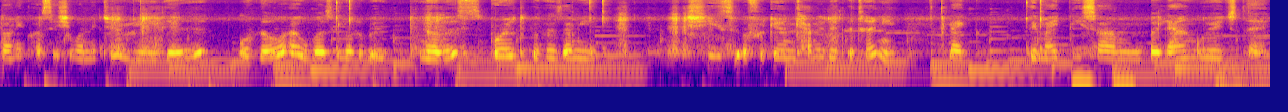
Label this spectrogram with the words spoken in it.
Danica said she wanted to read it. Although I was a little bit nervous for it because I mean she's a freaking candidate attorney. Like, there might be some language that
